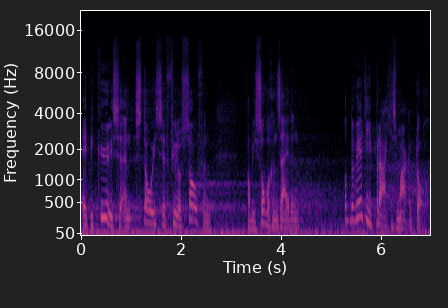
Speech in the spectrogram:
epicurische en stoïsche filosofen, van wie sommigen zeiden: Wat beweert die praatjesmaker toch?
